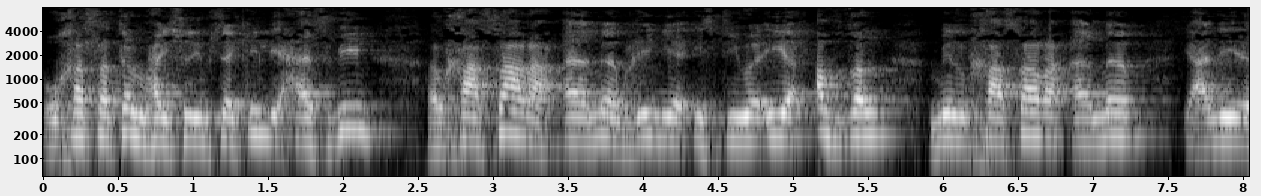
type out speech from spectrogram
وخاصه المهيصرين مساكين اللي حاسبين. الخسارة أمام غينيا استوائية أفضل من الخسارة أمام يعني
